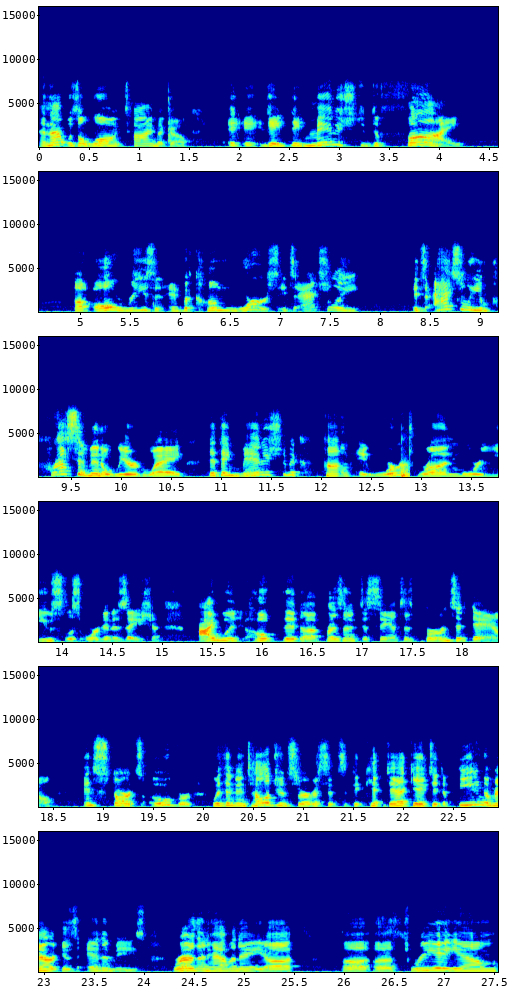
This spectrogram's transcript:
And that was a long time ago it, it, they, they managed to defy uh, all reason and become worse. It's actually it's actually impressive in a weird way that they managed to become a worse run, more useless organization. I would hope that uh, President DeSantis burns it down and starts over with an intelligence service that's dedicated to defeating America's enemies rather than having a, uh, uh, a 3 a.m.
